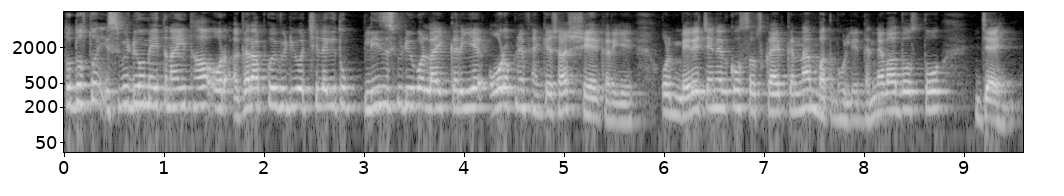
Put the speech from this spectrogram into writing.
तो दोस्तों, इस वीडियो में इतना ही था और अगर आपको वीडियो अच्छी लगी तो प्लीज़ इस वीडियो को लाइक करिए और अपने फ्रेंड के साथ शेयर करिए। और मेरे चैनल को सब्सक्राइब करना मत भूलिए। धन्यवाद दोस्तों। जय हिंद।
